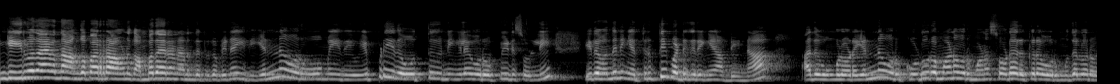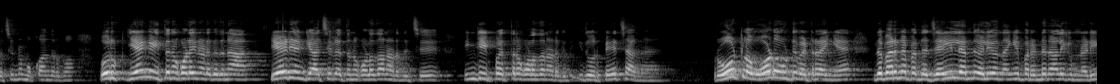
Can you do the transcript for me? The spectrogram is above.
இங்கே இருபதாயிரம் தான் அங்கே பாடுறா அவனுக்கு ஐம்பதாயிரம் நடந்துட்டுருக்கு அப்படின்னா இது என்ன ஒரு ஓமை? இது எப்படி இதை ஒத்து நீங்களே ஒரு ஒப்பீடு சொல்லி இதை வந்து நீங்கள் திருப்திப்பட்டுக்கிறீங்க அப்படின்னா அது உங்களோட என்ன ஒரு கொடூரமான ஒரு மனசோட இருக்கிற ஒரு முதல்வரை வச்சுட்டு நம்ம உட்காந்துருக்கோம் ஒரு ஏங்க இத்தனை கொலை நடக்குதுன்னா ஏடிஎம் ஆட்சியில் இத்தனை கொலை தான் நடந்துச்சு? இங்கே இப்போ இத்தனை கொலை தான் நடக்குது? இது ஒரு பேச்சாங்க. ரோட்டில் ஓட விட்டு வெட்டுறாங்க. இந்த பாருங்க இப்போ இந்த ஜெயிலேருந்து வெளியே வந்தாங்க இப்போ ரெண்டு நாளைக்கு முன்னாடி.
